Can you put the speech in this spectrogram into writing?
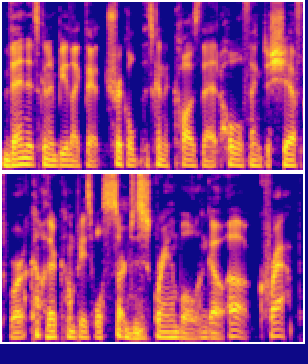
then it's going to be like that trickle. It's going to cause that whole thing to shift where other companies will start mm-hmm. to scramble and go, oh, crap.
